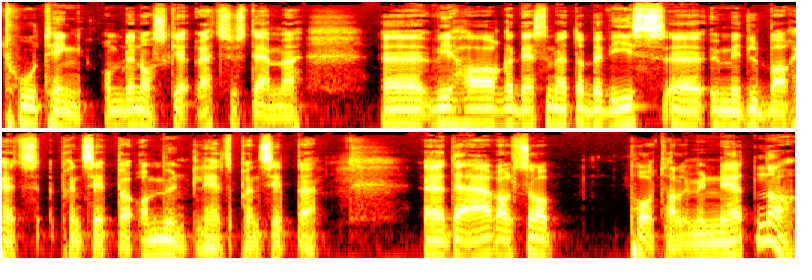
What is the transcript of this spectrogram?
to ting om det norske rettssystemet. Eh, vi har det som heter bevisumiddelbarhetsprinsippet og muntlighetsprinsippet. Det er altså påtalemyndigheten, da,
